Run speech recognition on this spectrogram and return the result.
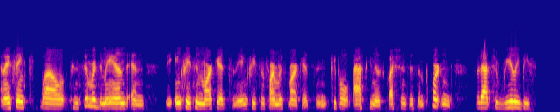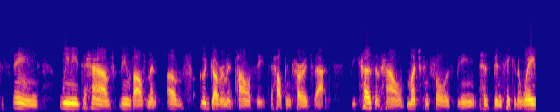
And I think while consumer demand and the increase in markets and the increase in farmers markets and people asking those questions is important, for that to really be sustained, we need to have the involvement of good government policy to help encourage that because of how much control is being has been taken away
